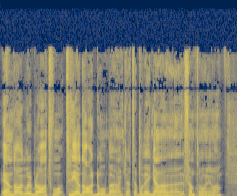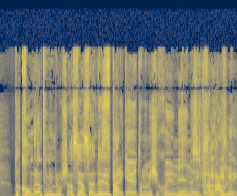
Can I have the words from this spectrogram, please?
En dag går det bra, två, tre dagar, då börjar han klättra på väggarna, den här 15-åringen. Då kommer han till min brorsa och säger så här, du, Sparka ut honom i 27 minus och spela bandy.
